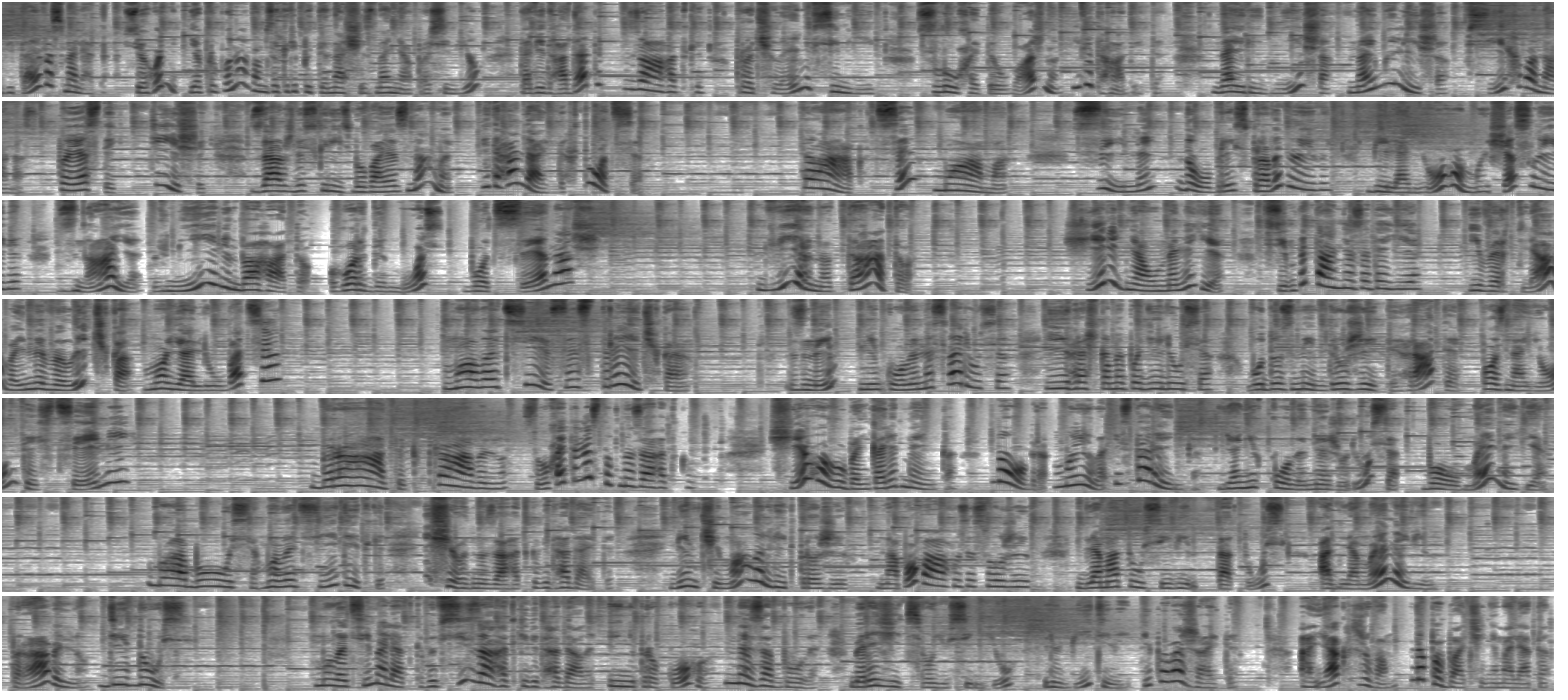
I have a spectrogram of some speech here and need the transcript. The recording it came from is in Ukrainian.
Вітаю вас, малята! Сьогодні я пропоную вам закріпити наші знання про сім'ю та відгадати загадки про членів сім'ї. Слухайте уважно і відгадуйте. Найрідніша, наймиліша, всіх вона нас пестить, тішить, завжди скрізь буває з нами. Відгадайте, хто це? Так, це мама. Сильний, добрий, справедливий. Біля нього ми щасливі. Знає, вміє він багато. Гордимось, бо це наш. Вірно, тато. Ще рідня у мене є, всім питання задає. І вертлява, і невеличка, моя люба це. Молодці, сестричка. З ним ніколи не сварюся, іграшками поділюся, буду з ним дружити, грати, познайомтесь, це мій. Братик, правильно, слухайте наступну загадку. Ще голубенька рідненька, добра, мила і старенька. Я ніколи не журюся, бо у мене є. Бабуся, молодці, дітки. І ще одну загадку відгадайте. Він чимало літ прожив, на повагу заслужив. Для матусі він татусь, а для мене він. Правильно, дідусь. Молодці малятки, ви всі загадки відгадали і ні про кого не забули. Бережіть свою сім'ю, любіть її і поважайте. А як же вам до побачення, малята!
